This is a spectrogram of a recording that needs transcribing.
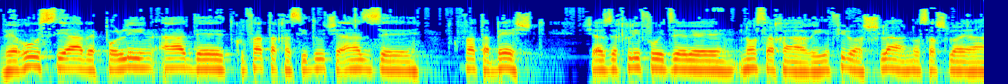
ורוסיה ופולין עד uh, תקופת החסידות, שאז, uh, תקופת הבשט, שאז החליפו את זה לנוסח הארי, אפילו השלה, הנוסח שלו היה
